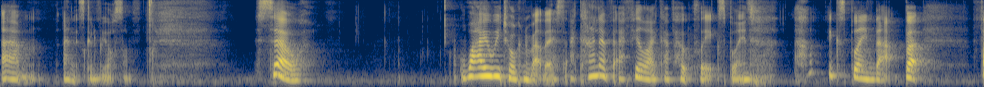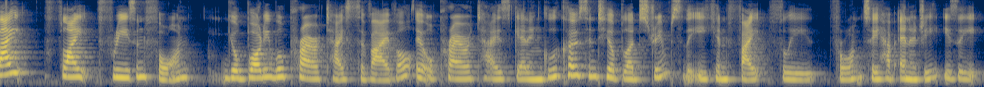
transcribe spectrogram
um, and it's going to be awesome so why are we talking about this? I kind of I feel like I've hopefully explained explained that. But fight, flight, freeze, and fawn. Your body will prioritize survival. It will prioritize getting glucose into your bloodstream so that you can fight, flee, fawn. So you have energy, easily,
